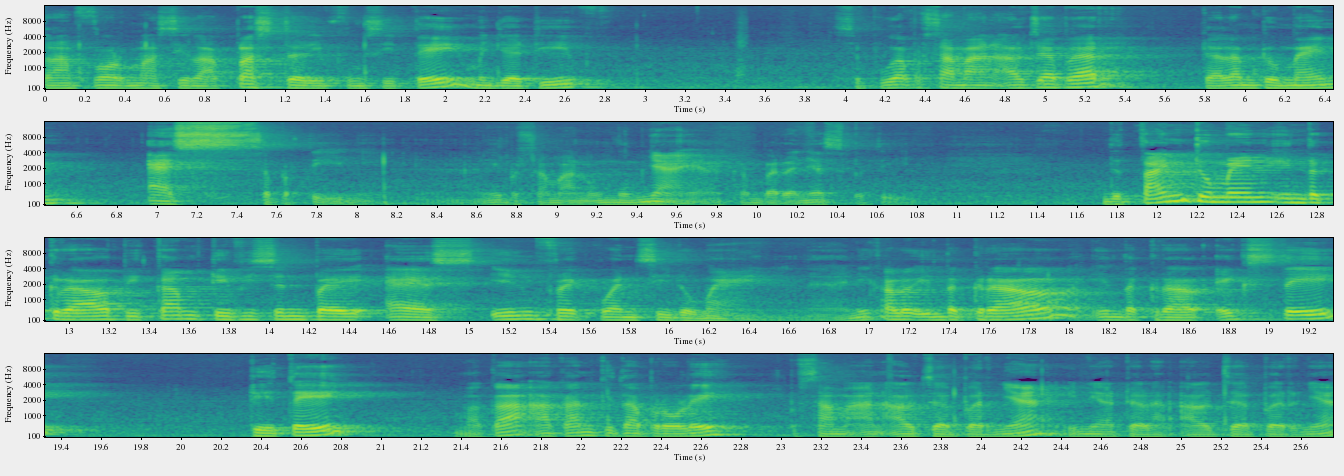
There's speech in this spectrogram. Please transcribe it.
transformasi Laplace dari fungsi T menjadi sebuah persamaan aljabar dalam domain S seperti ini. Nah, ini persamaan umumnya ya, gambarannya seperti ini. The time domain integral become division by s in frequency domain. Nah, ini kalau integral integral xt dt maka akan kita peroleh persamaan aljabarnya. Ini adalah aljabarnya.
